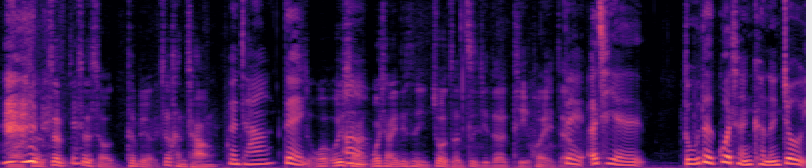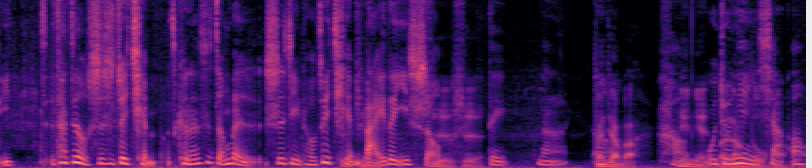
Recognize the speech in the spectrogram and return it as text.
这 这这首特别，这很长，很长。对，我我想我想一定是你作者自己的体会。对，而且读的过程可能就以他这首诗是最浅，可能是整本诗集里头最浅白的一首。是是。对，那。讲讲吧，好，念念我就念一下啊。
